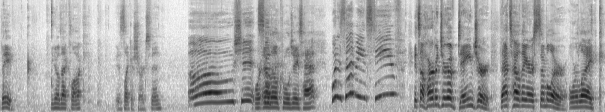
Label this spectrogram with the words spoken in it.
babe. You know that clock is like a shark's fin, Oh, shit. or So- LL Cool J's hat. what does that mean, Steve? It's a harbinger of danger. That's how they are similar. Or like,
